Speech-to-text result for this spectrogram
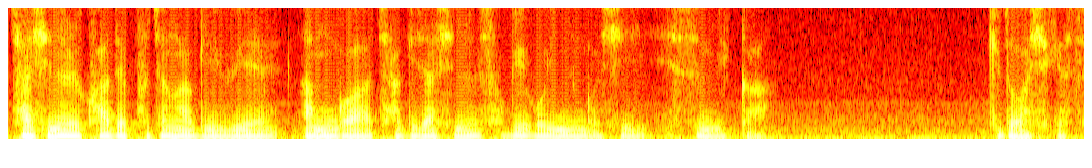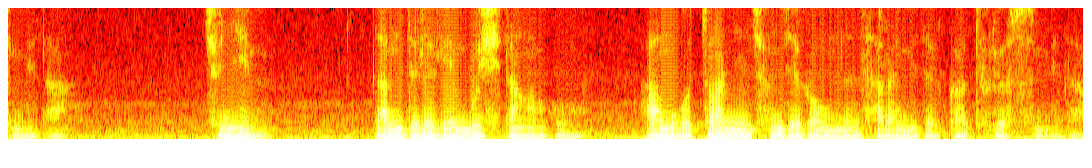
자신을 과대 포장하기 위해 남과 자기 자신을 속이고 있는 것이 있습니까? 기도하시겠습니다. 주님, 남들에게 무시당하고 아무것도 아닌 존재가 없는 사람이 될까 두렵습니다.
